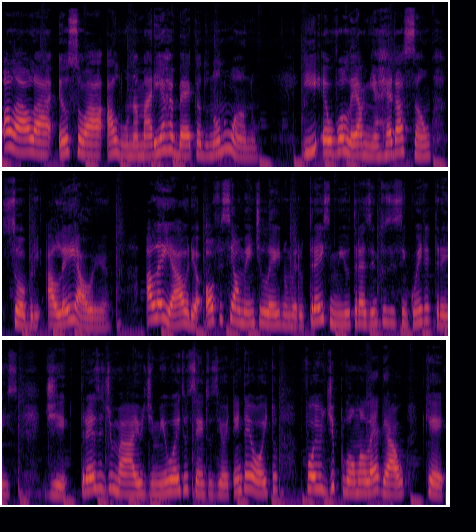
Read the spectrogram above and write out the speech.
Olá, olá, eu sou a aluna Maria Rebeca do nono ano e eu vou ler a minha redação sobre a Lei Áurea. A Lei Áurea, oficialmente Lei número 3353, de 13 de maio de 1888, foi o diploma legal que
